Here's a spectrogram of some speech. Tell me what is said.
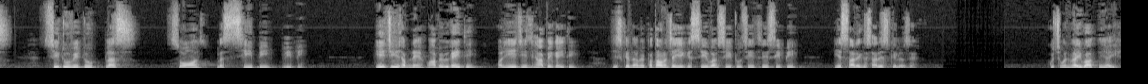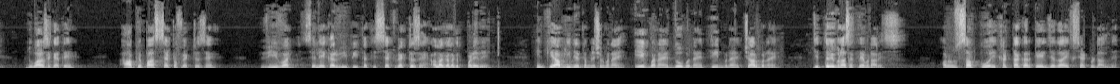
c two v two plus so plus c p v p یہی چیز ہم نے وہاں پہ بھی کہی تھی اور یہی چیز یہاں پہ کہی تھی جس کے اندر ہمیں پتا ہونا چاہیے کہ c one c two c three c p یہ سارے کے سارے اسکیلرز ہیں کچھ سمجھ میں آئی بات نہیں آئی دوبارہ سے کہتے ہیں آپ کے پاس سیٹ آف ویکٹرز ہیں وی ون سے لے کر وی پی تک اس سیٹ ویکٹرز ہیں الگ الگ پڑے ہوئے ان کی آپ لینئر کمبنیشن بنائیں ایک بنائیں دو بنائیں تین بنائیں چار بنائیں جتنے بھی بنا سکتے ہیں بنا لیں اور ان سب کو اکٹھا کر کے ایک جگہ ایک سیٹ پہ ڈال دیں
